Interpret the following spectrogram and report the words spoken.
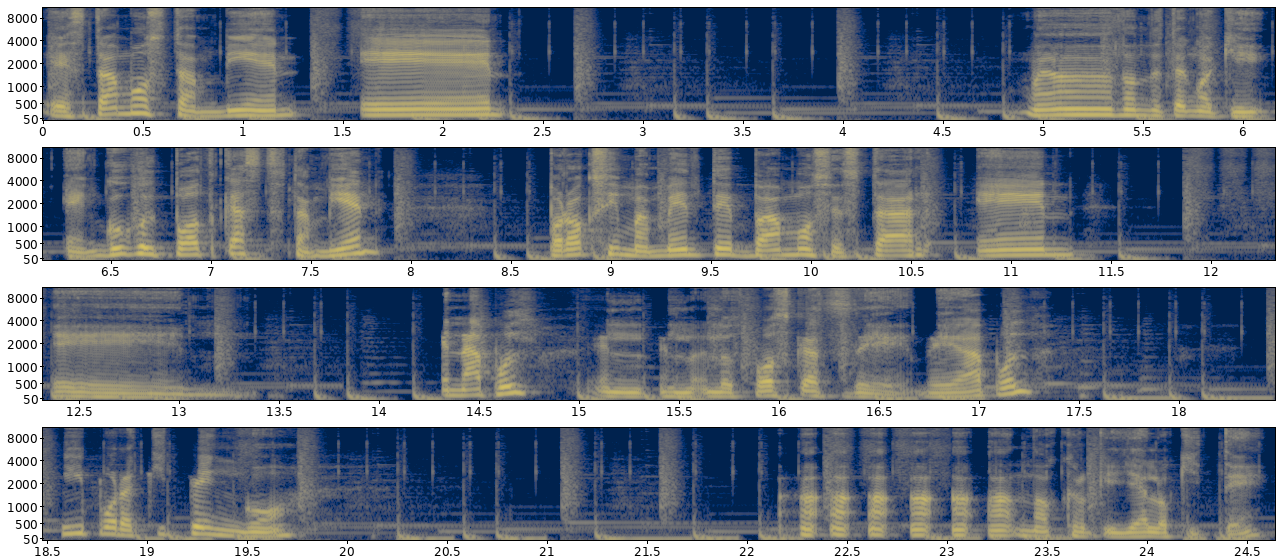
Estamos también en ¿Dónde tengo aquí? En Google Podcast también. Próximamente vamos a estar en, en, Apple, en, los podcasts de, Apple. Y por aquí tengo. Ah, ah, no, creo que ya lo quité.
